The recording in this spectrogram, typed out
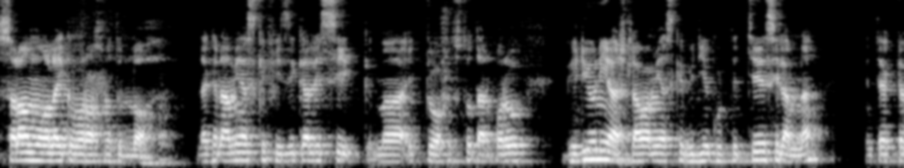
আসসালামু আলাইকুম রহমতুল্লাহ। দেখেন, আমি আজকে ফিজিক্যালি সিক একটু অসুস্থ, তারপরেও ভিডিও নিয়ে আসলাম। আমি আজকে ভিডিও করতে চেয়েছিলাম না, কিন্তু একটা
